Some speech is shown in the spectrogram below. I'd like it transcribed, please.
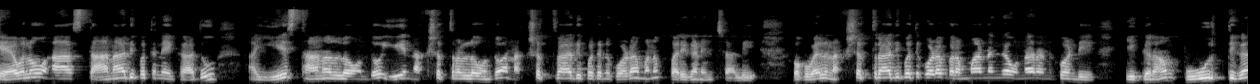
కేవలం ఆ స్థానాధిపతినే కాదు ఆ ఏ స్థానంలో ఉందో ఏ నక్షత్రంలో ఉందో ఆ నక్షత్రాధిపతిని కూడా మనం పరిగణించాలి. ఒకవేళ నక్షత్రాధిపతి కూడా బ్రహ్మాండంగా ఉన్నారనుకోండి ఈ గ్రహం పూర్తిగా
